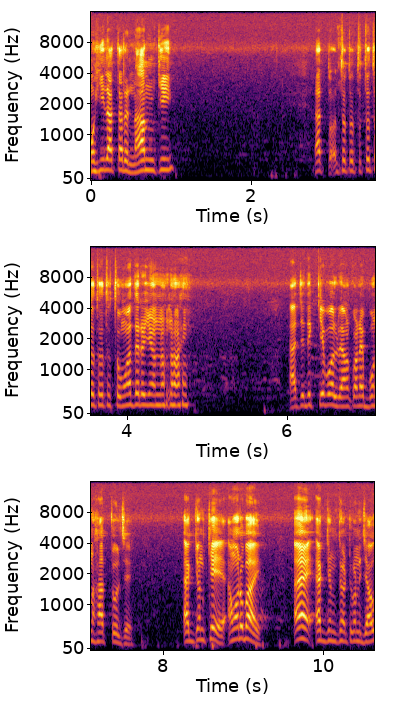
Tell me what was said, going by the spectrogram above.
মহিলা, তার নাম কি? তোমাদের জন্য নয়। আচ্ছা দেখ কে বলবে, আমার অনেক বোন হাত তুলছে। একজন কে? আমারও ভাই? হ্যাঁ একজন একটুখানি যাও,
